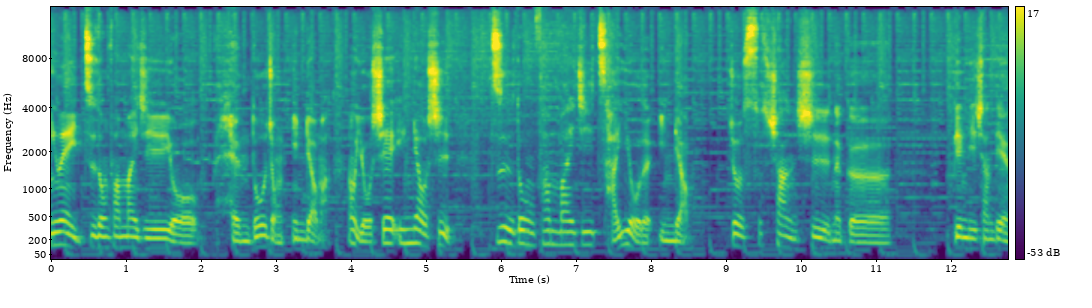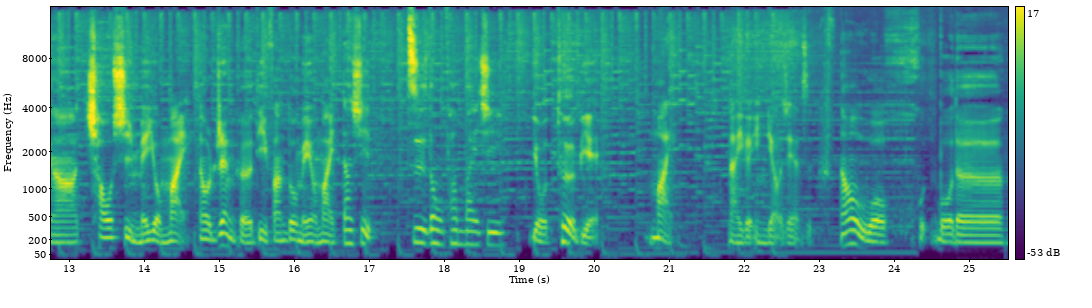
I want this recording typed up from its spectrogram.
因为自动贩卖机有很多种饮料嘛，然后有些饮料是自动贩卖机才有的饮料，就像是那个便利商店啊、超市没有卖，然后任何地方都没有卖，但是自动贩卖机有特别卖那一个饮料这样子。然后我我的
